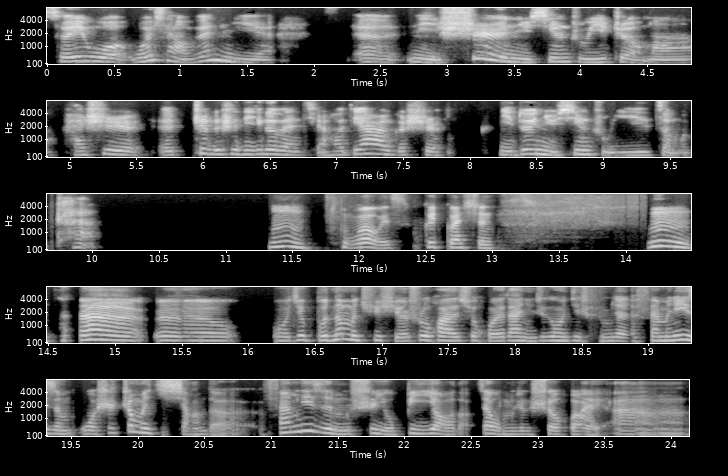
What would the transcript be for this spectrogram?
所以我我想问你，呃，你是女性主义者吗？还是呃，这个是第一个问题，然后第二个是你对女性主义怎么看？嗯，Wow, it's good question. 嗯，那呃，我就不那么去学术化的去回答你这个问题，什么叫 feminism？我是这么想的，feminism 是有必要的，在我们这个社会啊。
